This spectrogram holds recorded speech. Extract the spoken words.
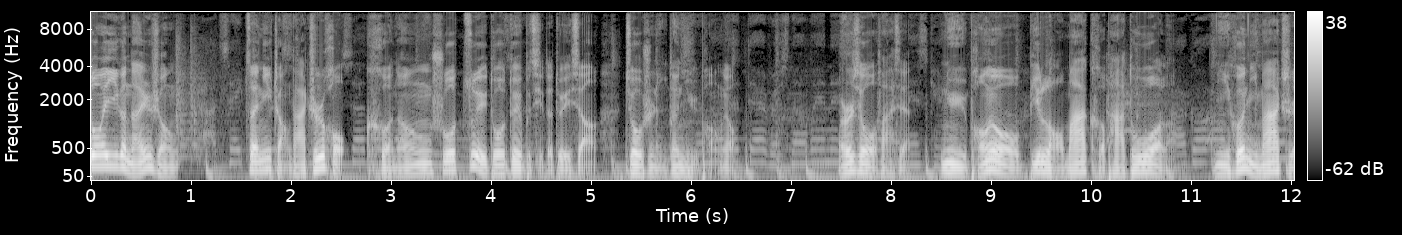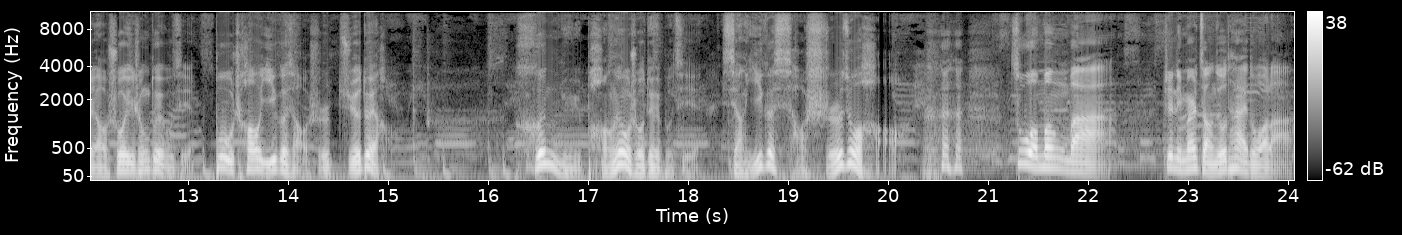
作为一个男生，在你长大之后，可能说最多对不起的对象就是你的女朋友。而且我发现，女朋友比老妈可怕多了。你和你妈只要说一声对不起，不超一个小时绝对好。和女朋友说对不起，想一个小时就好，做梦吧！这里面讲究太多了，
